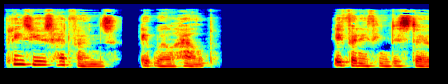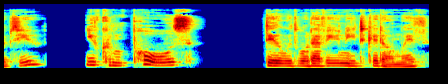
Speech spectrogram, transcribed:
Please use headphones, it will help. If anything disturbs you, you can pause, deal with whatever you need to get on with.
